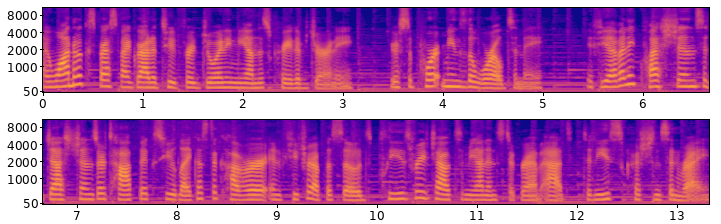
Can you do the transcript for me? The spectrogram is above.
I want to express my gratitude for joining me on this creative journey. Your support means the world to me. If you have any questions, suggestions, or topics you'd like us to cover in future episodes, please reach out to me on Instagram at Denise Christenson Rae.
